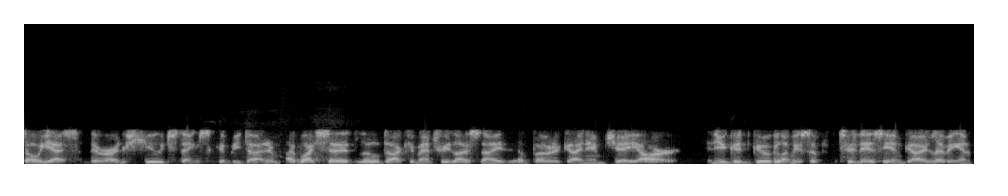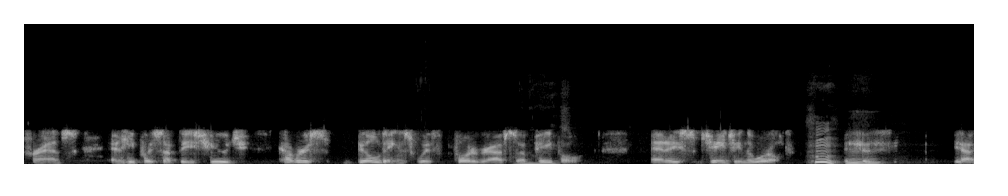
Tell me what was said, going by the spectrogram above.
So yes, there are huge things that could be done. I watched a little documentary last night about a guy named J.R. And you could Google him. He's a Tunisian guy living in France, and he puts up these huge covers buildings with photographs of mm-hmm. people, and he's changing the world. Hmm. It's just, mm-hmm. yeah,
